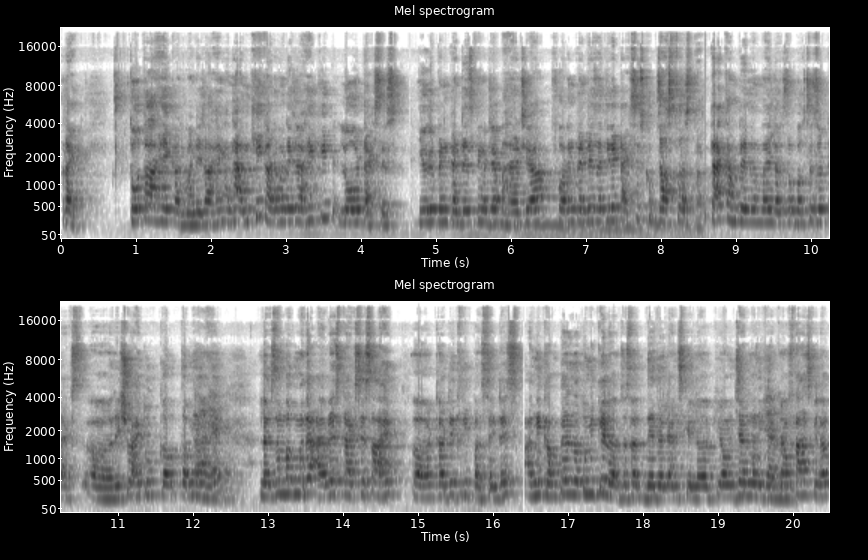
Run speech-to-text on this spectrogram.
राईट तो तर आहे एक ॲडव्हान्टेज आहे. आणि आणखी एक ॲडव्हान्टेज आहे की लोअर टॅक्सेस युरोपियन कंट्रीज किंवा ज्या बाहेरच्या फॉरेन कंट्रीज आहेत तिथे टॅक्सेस खूप जास्त असतात. त्या कम्पॅरिझनमध्ये लक्झमबर्गचा जो टॅक्स रेशो आहे तो कमी आहे. लक्झमबर्गमध्ये ॲव्हरेज टॅक्सेस आहेत थर्टी थ्री पर्सेंटेज आणि कंपेअर जर तुम्ही केलं जसं नेदरलँड्स केलं किंवा जर्मनी केलं किंवा. फ्रान्स केलं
